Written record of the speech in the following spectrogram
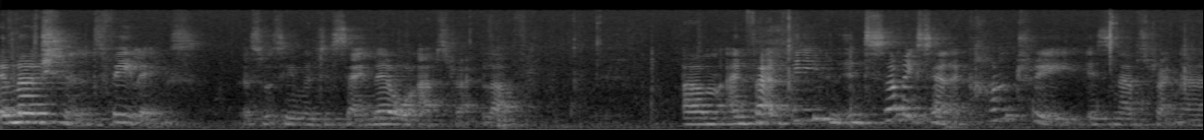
emotions, feelings, that's what Seema was just saying. They're all abstract. Love. Um, in fact, I think you can, to some extent, a country is an abstract noun.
